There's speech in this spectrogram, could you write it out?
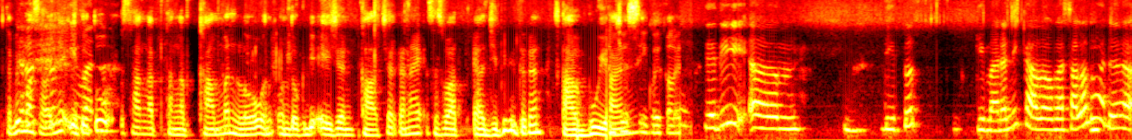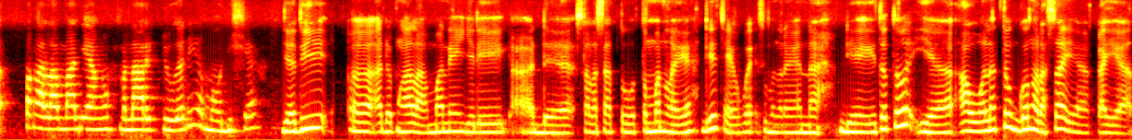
tapi masalahnya itu Gimana? tuh sangat sangat common loh un- untuk di Asian culture karena sesuatu LGBT itu kan tabu ya kan Setuju sih gue kalau Jadi em Ditut gimana nih kalau nggak salah lu ada pengalaman yang menarik juga nih yang mau di share? Jadi eh, ada pengalaman nih, jadi ada salah satu temen lah ya, dia cewek sebenarnya. Nah dia itu tuh ya awalnya tuh gue ngerasa ya kayak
